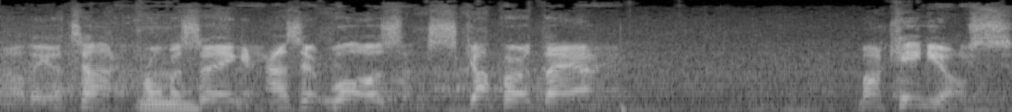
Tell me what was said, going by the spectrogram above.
Well, the attack promising as it was, scuppered there. Marquinhos.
